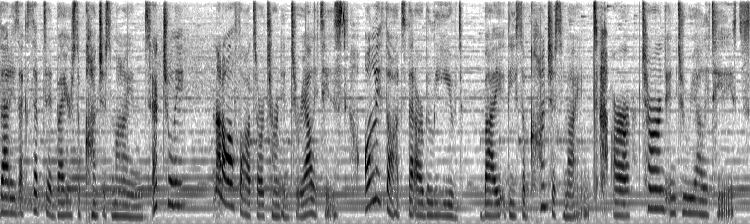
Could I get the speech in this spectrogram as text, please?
that is accepted by your subconscious mind. Actually, not all thoughts are turned into realities. Only thoughts that are believed by the subconscious mind are turned into realities.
